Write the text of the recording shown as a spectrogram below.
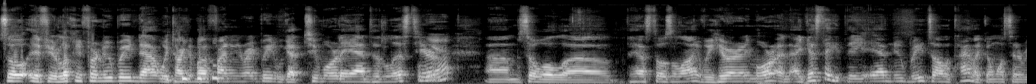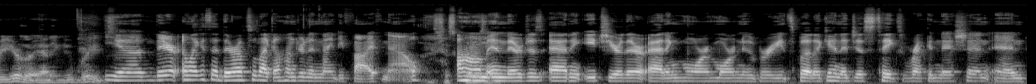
So if you're looking for a new breed now, we talked about finding the right breed. We got two more to add to the list here. Yep. Um, so we'll uh, pass those along if we hear any more. And I guess they, they add new breeds all the time. Like almost every year, they're adding new breeds. Yeah, they're and like I said, they're up to like 195 now. It's just Um, and they're just adding each year. They're adding more and more new breeds. But again, it just takes recognition, and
